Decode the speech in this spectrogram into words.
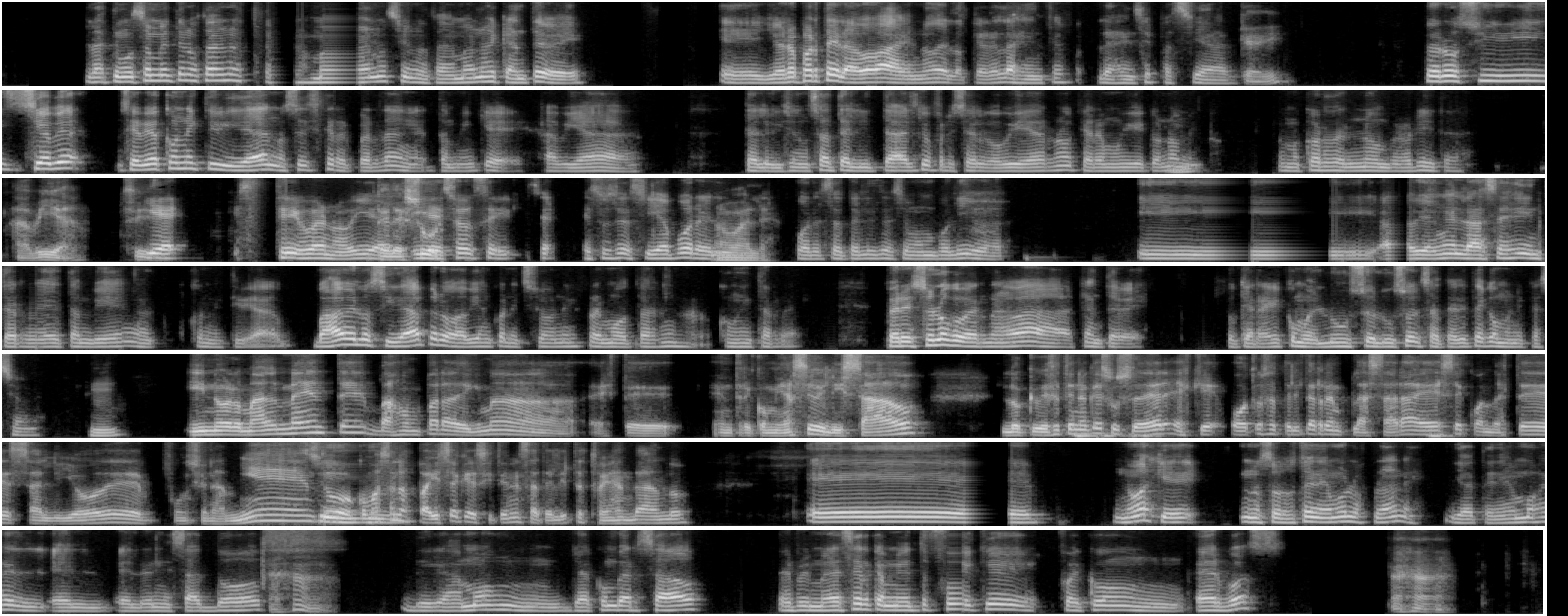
lastimosamente no está en nuestras manos, sino está en manos de CanTV. Eh, yo era parte de la BAE, ¿no? De lo que era la agencia, la agencia espacial. Ok. Pero sí, sí había, sí había conectividad, no sé si recuerdan eh, también que había televisión satelital que ofrecía el gobierno, que era muy económico. No me acuerdo el nombre ahorita. Había, sí. Y, eh, sí, bueno, había. Telesur. Y eso se, se- eso se hacía por el, No vale. por el satélite Simón Bolívar. Y, y- y habían enlaces de internet también, conectividad. Baja velocidad, pero habían conexiones remotas con internet. Pero eso lo gobernaba CanTV, lo que era como el uso, el uso del satélite de comunicaciones. Mm. Y normalmente, bajo un paradigma, este, entre comillas, civilizado, lo que hubiese tenido que suceder es que otro satélite reemplazara a ese cuando este salió de funcionamiento. Sí. ¿Cómo hacen los países que sí tienen satélites, estoy andando? Eh, eh, no, es que nosotros teníamos los planes, ya teníamos el, el, el Benesat 2, Ajá. digamos, ya conversado. El primer acercamiento fue que fue con Airbus, Ajá.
